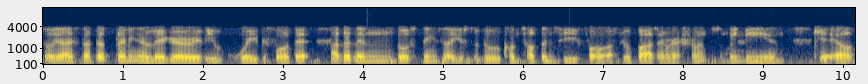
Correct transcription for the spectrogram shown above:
So yeah, I started planning Alegria already way before that. Other than those things, I used to do consultancy for a few bars and restaurants, mainly in KL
